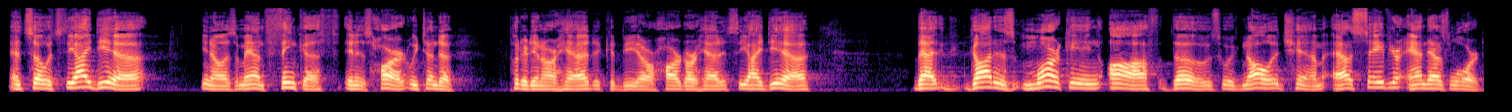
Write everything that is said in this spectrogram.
And so it's the idea, you know, as a man thinketh in his heart, we tend to put it in our head. It could be our heart or head. It's the idea that God is marking off those who acknowledge him as Savior and as Lord.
